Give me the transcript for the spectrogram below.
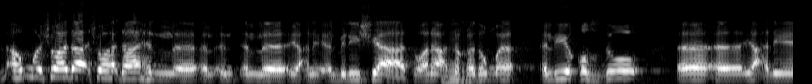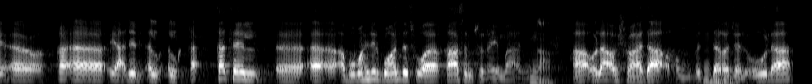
لا هم شهداء شهداء ال ال ال يعني الميليشيات وأنا أعتقد هم اللي يقصدوا آه، آه، يعني آه، يعني القتل أبو مهدي المهندس وقاسم سليمان. نعم. هؤلاء شهدائهم بالدرجة الأولى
